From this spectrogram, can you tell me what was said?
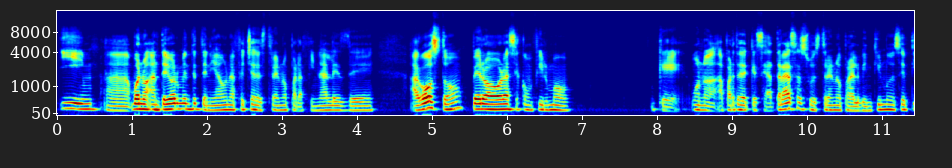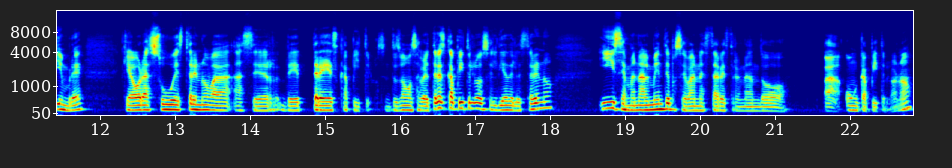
Y ah, bueno, anteriormente tenía una fecha de estreno para finales de agosto, pero ahora se confirmó que, bueno, aparte de que se atrasa su estreno para el 21 de septiembre, que ahora su estreno va a ser de tres capítulos. Entonces vamos a ver tres capítulos el día del estreno y semanalmente pues, se van a estar estrenando ah, un capítulo, ¿no?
